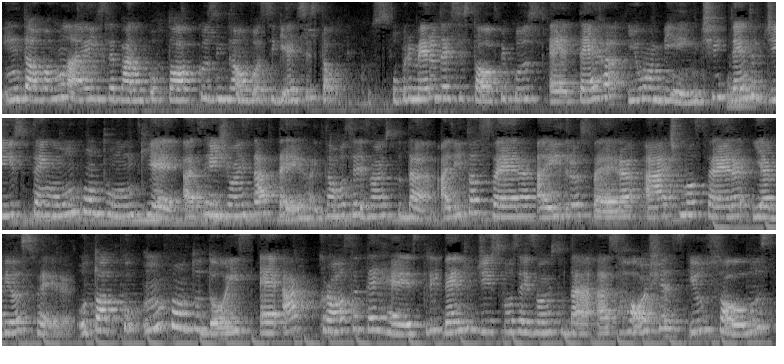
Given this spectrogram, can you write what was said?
Então vamos lá, eles separam por tópicos então eu vou seguir esses tópicos tópicos. O primeiro desses tópicos é Terra e o Ambiente. Dentro disso tem o 1.1 que é as regiões da Terra. Então vocês vão estudar a litosfera, a hidrosfera, a atmosfera e a biosfera. O tópico 1.2 é a crosta terrestre. Dentro disso vocês vão estudar as rochas e os solos.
